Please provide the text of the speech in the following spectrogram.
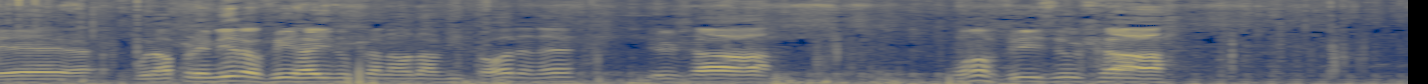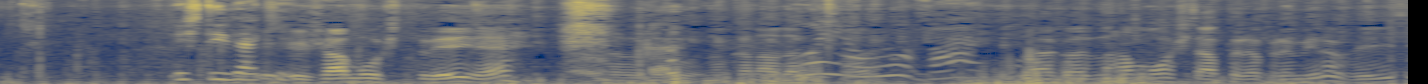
É, por a primeira vez aí no canal da Vitória, né? Eu já. Uma vez eu já. Estive aqui. Eu já mostrei, né? No, no- canal da Vitória. E agora nós vamos mostrar pela primeira vez.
